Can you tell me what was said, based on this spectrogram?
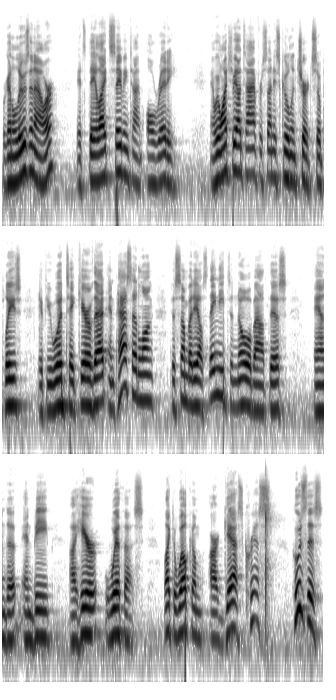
We're going to lose an hour. It's daylight saving time already. And we want you to be on time for Sunday school and church. So please, if you would, take care of that and pass that along to somebody else. They need to know about this and, uh, and be uh, here with us. I'd like to welcome our guest, Chris. Who's this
